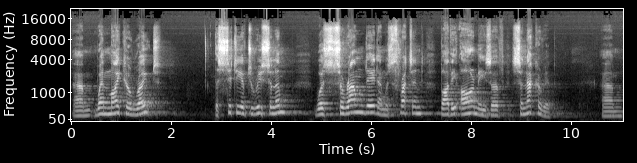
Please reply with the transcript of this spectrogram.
Um, when Micah wrote, the city of Jerusalem was surrounded and was threatened by the armies of Sennacherib. Um,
